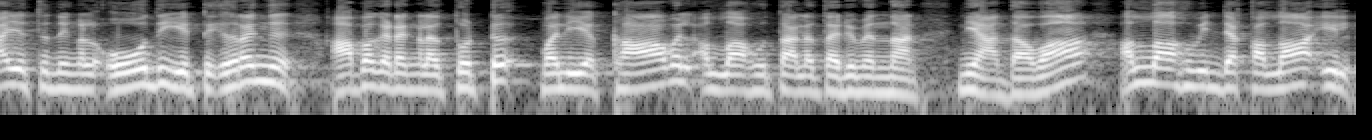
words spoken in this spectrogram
ആയത്ത് നിങ്ങൾ ഓതിയിട്ട് ഇറങ്ങ്. അപകടങ്ങളെ തൊട്ട് വലിയ കാവൽ അള്ളാഹു താല തരുമെന്നാണ്. ഇനി അഥവാ അള്ളാഹുവിന്റെ കലായിൽ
